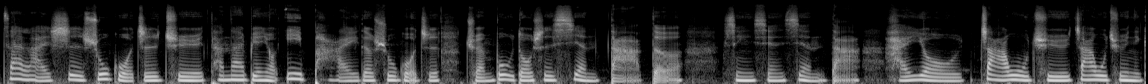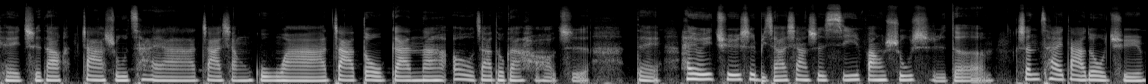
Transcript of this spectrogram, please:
再来是蔬果汁区，它那边有一排的蔬果汁，全部都是现打的。新鲜现打，还有炸物区，炸物区你可以吃到炸蔬菜啊、炸香菇啊、炸豆干呐、啊。哦，炸豆干好好吃。对，还有一区是比较像是西方蔬食的生菜大豆区，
